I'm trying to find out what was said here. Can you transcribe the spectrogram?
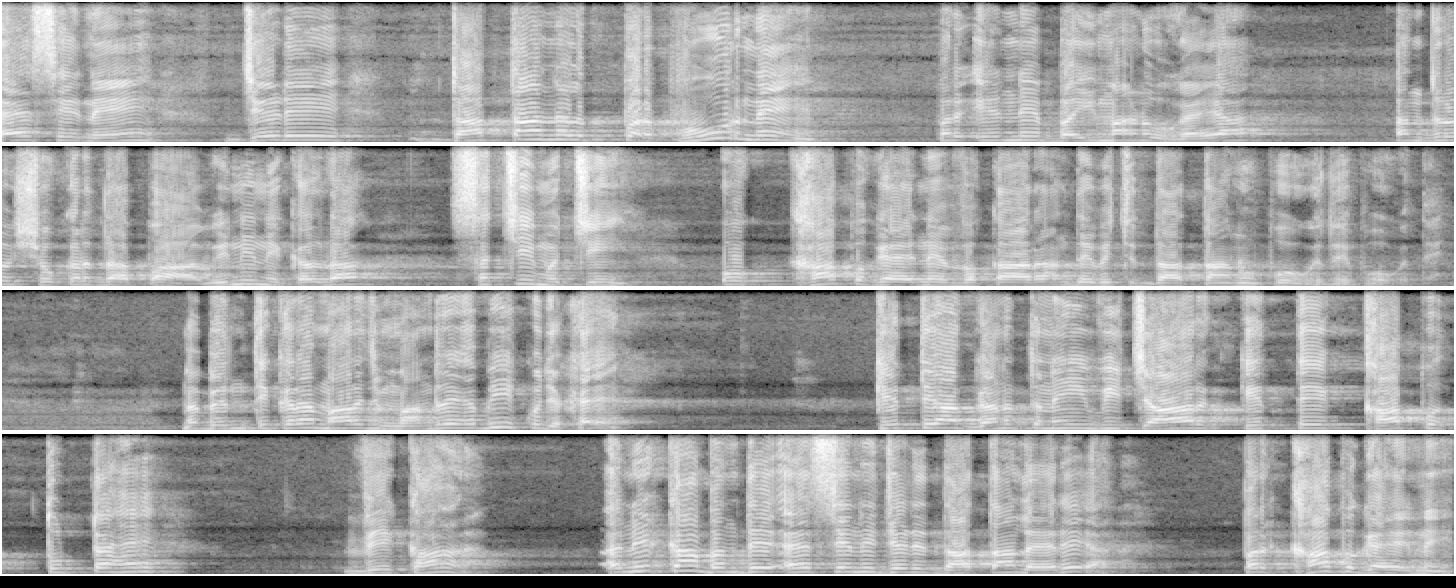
ਐਸੇ ਨੇ ਜਿਹੜੇ ਦਾਤਾਂ ਨਾਲ ਭਰਪੂਰ ਨੇ, ਪਰ ਇੰਨੇ ਬੇਈਮਾਨ ਹੋ ਗਏ ਆ, ਅੰਦਰੋਂ ਸ਼ੁਕਰ ਦਾ ਭਾਵ ਹੀ ਨਹੀਂ ਨਿਕਲਦਾ। ਸੱਚੀ ਮੁੱਚੀ ਉਹ ਖੱਪ ਗਏ ਨੇ ਵਕਾਰਾਂ ਦੇ ਵਿੱਚ ਦਾਤਾਂ ਨੂੰ ਭੋਗਦੇ ਭੋਗਦੇ ਮੈਂ ਬੇਨਤੀ ਕਰਾਂ, ਮਹਾਰਾਜ ਮੰਨ ਰਿਹਾ ਵੀ ਕੁਝ ਹੈ। ਕਿਤਿਆ ਗਣਤ ਨਹੀਂ, ਵਿਚਾਰ ਕਿਤੇ ਖੱਪ ਟੁੱਟ ਹੈ। ਵੇਕਾਰ, ਅਨੇਕਾਂ ਬੰਦੇ ਐਸੇ ਨੇ ਜਿਹੜੇ ਦਾਤਾਂ ਲੈ ਰਹੇ ਆ, ਪਰ ਖੱਪ ਗਏ ਨੇ।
